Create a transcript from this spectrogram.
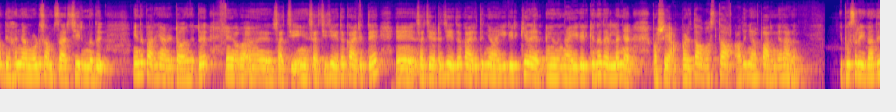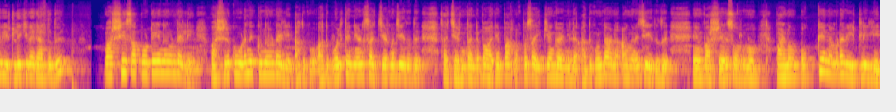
അദ്ദേഹം ഞങ്ങളോട് സംസാരിച്ചിരുന്നത് എന്ന് പറയാണ് കേട്ടോ എന്നിട്ട് സച്ചി സച്ചി ചെയ്ത കാര്യത്തെ സച്ചേട്ടൻ ചെയ്ത കാര്യത്തെ ന്യായീകരിക്കുക ന്യായീകരിക്കുക ന്യായീകരിക്കുന്നതല്ല ഞാൻ. പക്ഷേ അപ്പോഴത്തെ അവസ്ഥ അത് ഞാൻ പറഞ്ഞതാണ്. ഇപ്പോൾ ശ്രീകാന്ത് വീട്ടിലേക്ക് വരാത്തത് വർഷയെ സപ്പോർട്ട് ചെയ്യുന്നതുകൊണ്ടല്ലേ? വർഷയുടെ കൂടെ നിൽക്കുന്നതുകൊണ്ടല്ലേ? അത് അതുപോലെ തന്നെയാണ് സച്ചേട്ടൻ ചെയ്തത്. സച്ചേട്ടൻ തന്റെ ഭാര്യയെ പറഞ്ഞപ്പോൾ സഹിക്കാൻ കഴിഞ്ഞില്ല. അതുകൊണ്ടാണ് അങ്ങനെ ചെയ്തത്. വർഷയുടെ സ്വർണവും പണവും ഒക്കെ നമ്മുടെ വീട്ടിലില്ലേ?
